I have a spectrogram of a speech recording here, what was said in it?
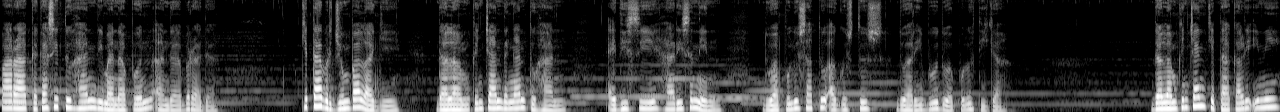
Para kekasih Tuhan di mana pun Anda berada. Kita berjumpa lagi dalam Kencan dengan Tuhan edisi hari Senin 21 Agustus 2023. Dalam Kencan kita kali ini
